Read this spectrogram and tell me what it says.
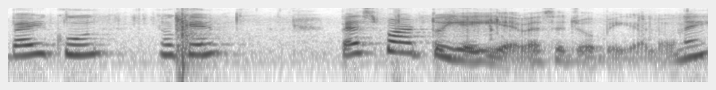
very cool okay best part to yahi hai वैसे जो भी कह लो नहीं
